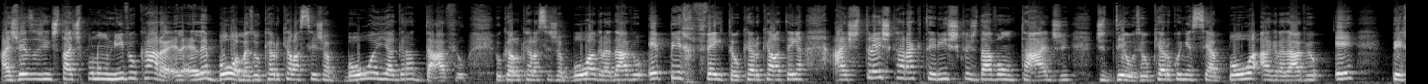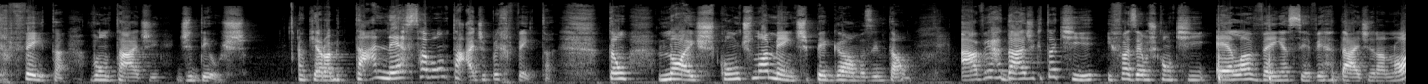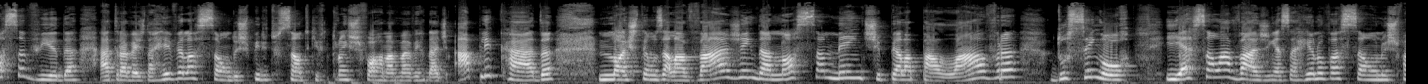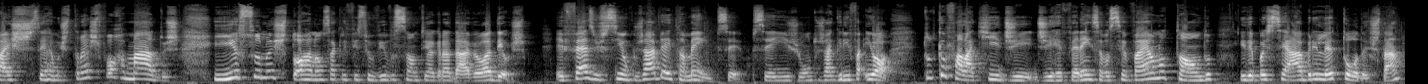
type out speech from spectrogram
Às vezes a gente tá, tipo, num nível, cara, ela, ela, é boa, mas eu quero que ela seja boa e agradável. Eu quero que ela seja boa, agradável e perfeita. Eu quero que ela tenha as três características da vontade de Deus. Eu quero conhecer a boa, agradável e perfeita vontade de Deus. Eu quero habitar nessa vontade perfeita. Então, nós continuamente pegamos, então, a verdade que está aqui e fazemos com que ela venha a ser verdade na nossa vida através da revelação do Espírito Santo que transforma uma verdade aplicada. Nós temos a lavagem da nossa mente pela palavra do Senhor e essa lavagem, essa renovação nos faz sermos transformados e isso nos torna um sacrifício vivo, santo e agradável a Deus. Efésios 5, já abre aí também, pra você, pra você ir junto, já grifa. E ó, tudo que eu falar aqui de, de referência, você vai anotando e depois você abre e lê todas, tá?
